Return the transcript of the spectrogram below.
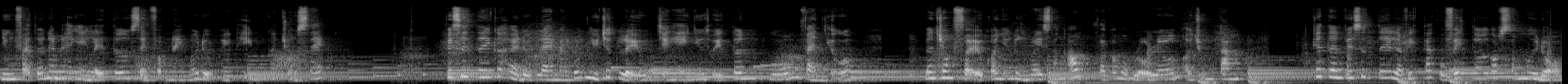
nhưng phải tới năm 2004 sản phẩm này mới được hoàn thiện một cách chuẩn xác. Vicity có thể được làm bằng rất nhiều chất liệu, chẳng hạn như thủy tinh, gốm và nhựa. Bên trong phễu có những đường ray xoắn ốc và có một lỗ lớn ở trung tâm. Cái tên V60 là viết tắt của vector góc 60 độ.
